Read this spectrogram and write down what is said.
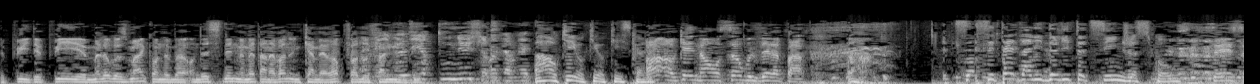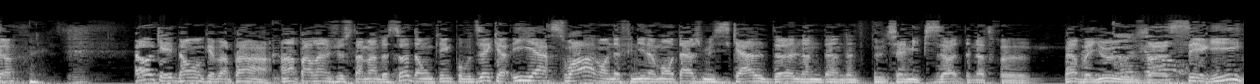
Depuis, depuis, euh, malheureusement, qu'on a, on a décidé de me mettre en avant d'une caméra pour faire des fans Il veut movies. dire tout nu sur Internet. Ah, OK, OK, OK, c'est correct. Ah, ok, non, ça, vous le verrez pas. C'était dans scenes, je suppose. C'est ça. OK, donc, en, parlant justement de ça, donc, hein, pour vous dire que hier soir, on a fini le montage musical de notre deuxième épisode de notre merveilleuse euh, série.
